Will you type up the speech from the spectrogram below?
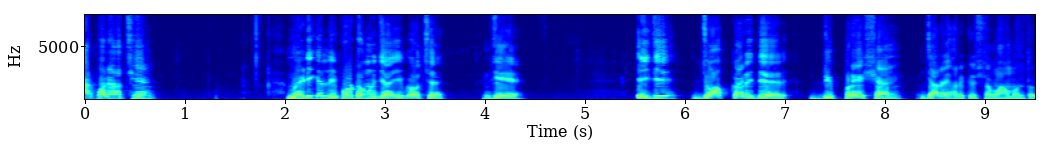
তারপরে আছে মেডিকেল রিপোর্ট অনুযায়ী বলছে যে এই যে জবকারীদের ডিপ্রেশন যারা হরেকৃষ্ণ মহামন্ত্র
